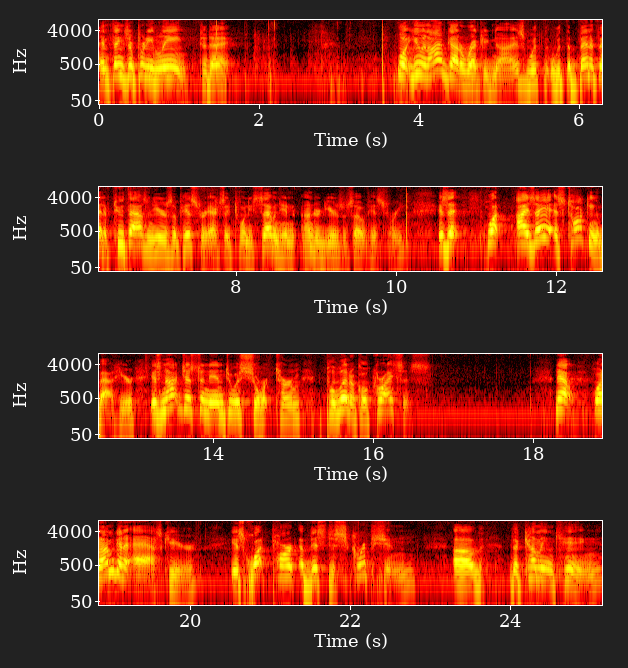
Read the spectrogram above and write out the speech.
And things are pretty lean today. What you and I have got to recognize with, with the benefit of 2,000 years of history, actually 2,700 years or so of history, is that what Isaiah is talking about here is not just an end to a short term political crisis. Now, what I'm going to ask here is what part of this description of the coming king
